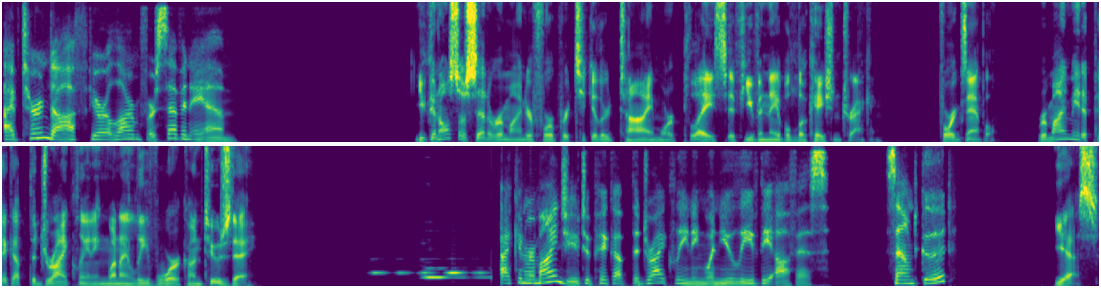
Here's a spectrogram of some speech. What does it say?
I've turned off your alarm for 7 a.m. You can also set a reminder for a particular time or place if you've enabled location tracking. For example, remind me to pick up the dry cleaning when I leave work on Tuesday. I can remind you to pick up the dry cleaning when you leave the office. Sound good? Yes.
